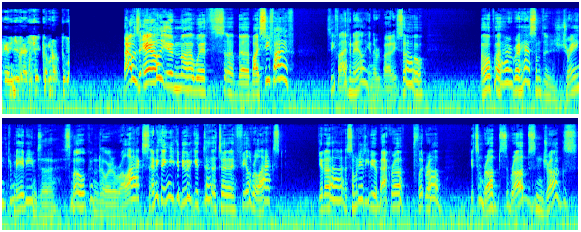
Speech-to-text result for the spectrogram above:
I can hear that shit coming up through That was Alien uh, with uh, uh, by C5. C5 and Alien, everybody. So, I hope uh, everybody has something to drink, maybe, and to smoke, and or to relax. Anything you could do to get to, to feel relaxed. Get a somebody to give you a back rub, foot rub. Get some rubs, rubs and drugs.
